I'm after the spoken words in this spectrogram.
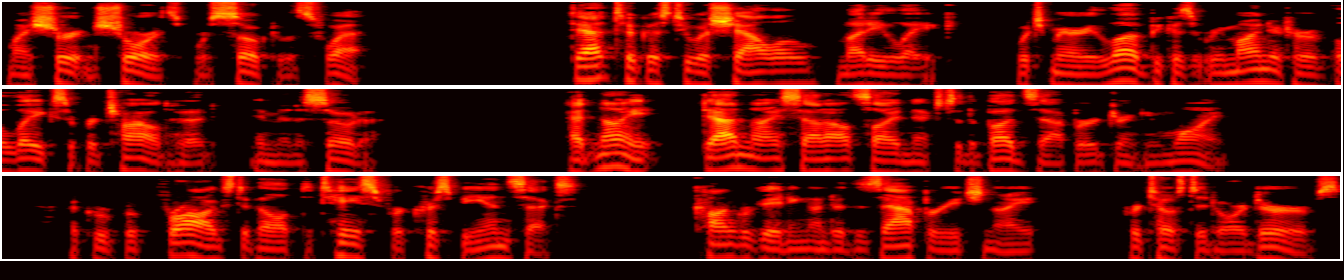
my shirt and shorts were soaked with sweat. Dad took us to a shallow, muddy lake, which Mary loved because it reminded her of the lakes of her childhood in Minnesota. At night, Dad and I sat outside next to the bug zapper drinking wine. A group of frogs developed a taste for crispy insects, congregating under the zapper each night for toasted hors d'oeuvres.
